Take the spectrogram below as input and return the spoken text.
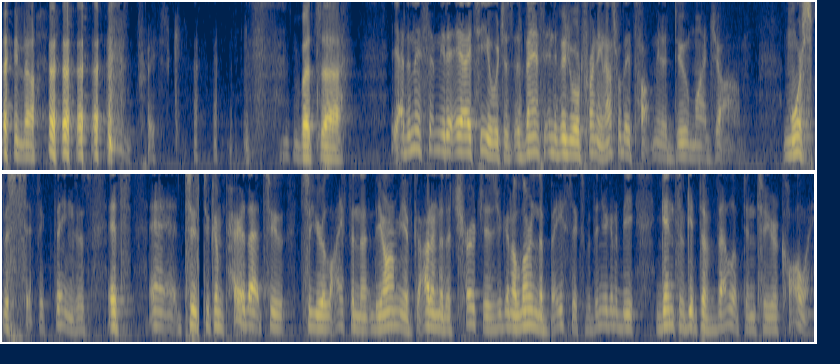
I know. Praise God. But uh, yeah, then they sent me to AIT, which is Advanced Individual Training. That's where they taught me to do my job more specific things. It's, it's uh, to, to compare that to, to your life in the, the army of God and to the churches, you're going to learn the basics, but then you're going to be, begin to get developed into your calling.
